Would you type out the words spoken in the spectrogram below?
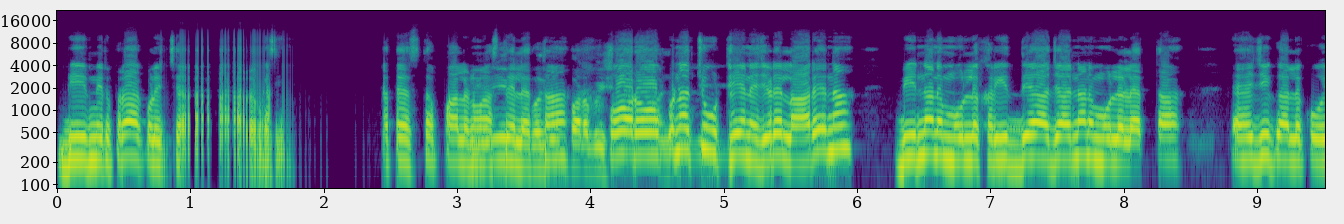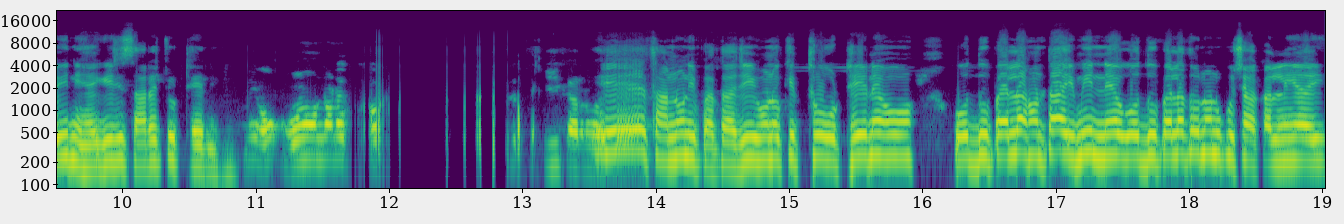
ਵੀ ਮੇਰੇ ਭਰਾ ਕੋਲੇ ਚਾਰ ਸੀ ਤੇ ਪਾਲਣ ਵਾਸਤੇ ਲੈਤਾ। ਔਰ ਉਹ ਆਪਣਾ ਝੂਠੇ ਨੇ ਜਿਹੜੇ ਲਾ ਰਹੇ ਨਾ ਵੀ ਇਹਨਾਂ ਨੇ ਮੁੱਲ ਖਰੀਦਿਆ ਜਾਂ ਇਹਨਾਂ ਨੇ ਮੁੱਲ ਲੈਤਾ ਇਹੋ ਜੀ ਗੱਲ ਕੋਈ ਨਹੀਂ ਹੈਗੀ ਜੀ ਸਾਰੇ ਝੂਠੇ ਨੇ। ਹੁਣ ਉਹਨਾਂ ਨੇ ਕੀ ਕਰਨਾ ਇਹ ਸਾਨੂੰ ਨਹੀਂ ਪਤਾ ਜੀ ਹੁਣ ਕਿੱਥੋਂ ਉੱਠੇ ਨੇ ਉਹ? ਉਦੋਂ ਪਹਿਲਾਂ ਹੁਣ 2.5 ਮਹੀਨੇ ਉਦੋਂ ਪਹਿਲਾਂ ਤਾਂ ਉਹਨਾਂ ਨੂੰ ਕੁਛ ਅਕਲ ਨਹੀਂ ਆਈ।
